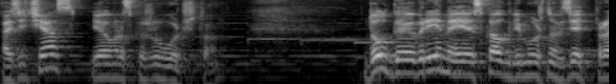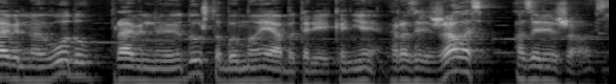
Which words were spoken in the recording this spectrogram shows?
А сейчас я вам расскажу вот что. Долгое время я искал, где можно взять правильную воду, правильную еду, чтобы моя батарейка не разряжалась, а заряжалась.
